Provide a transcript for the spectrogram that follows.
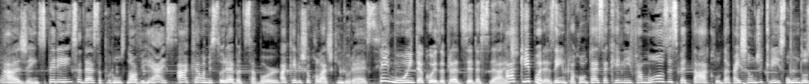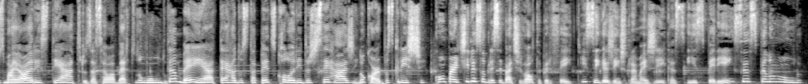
Ah. Ah, gente, experiência dessa por uns 9 reais? Ah, aquela mistureba de sabor, aquele chocolate que endurece. Tem muita coisa pra dizer da cidade. Aqui, por exemplo, acontece aquele famoso espetáculo da Paixão de Cristo, um dos maiores teatros a céu aberto do mundo. Também é a terra dos tapetes coloridos de serragem, no Corpus Christi. Compartilha sobre esse bate-volta perfeito e siga a gente pra mais dicas e experiências pelo mundo.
